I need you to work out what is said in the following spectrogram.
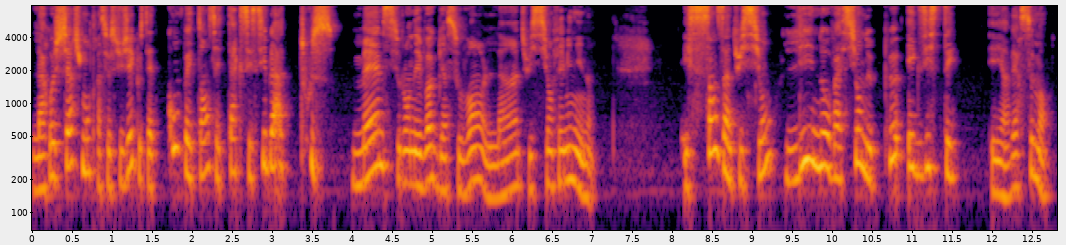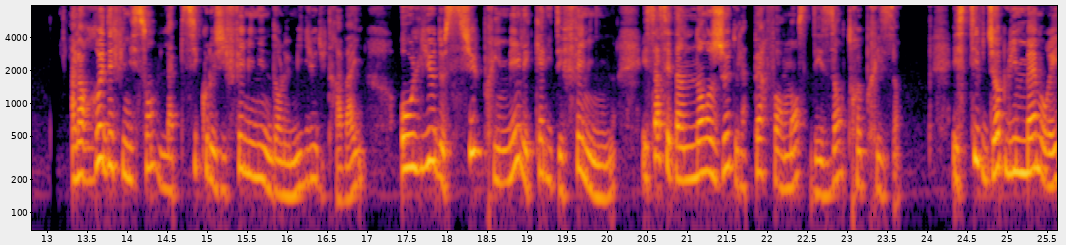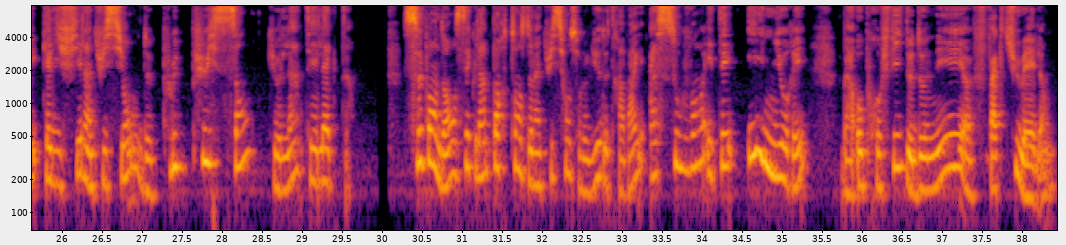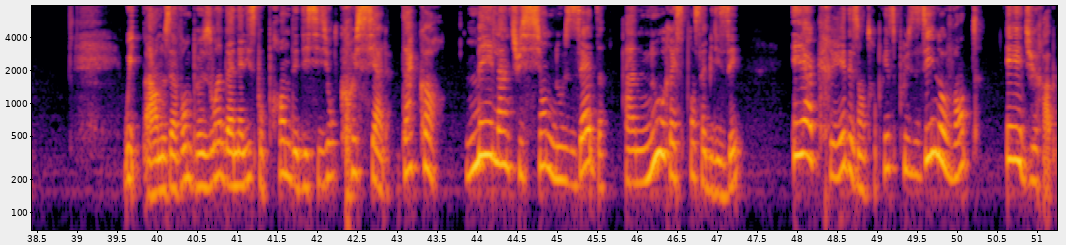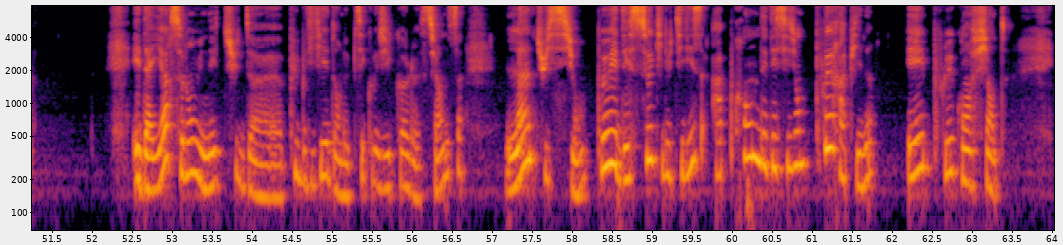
La recherche montre à ce sujet que cette compétence est accessible à tous, même si l'on évoque bien souvent l'intuition féminine. Et sans intuition, l'innovation ne peut exister, et inversement. Alors redéfinissons la psychologie féminine dans le milieu du travail au lieu de supprimer les qualités féminines. Et ça, c'est un enjeu de la performance des entreprises. Et Steve Jobs lui-même aurait qualifié l'intuition de plus puissant que l'intellect. Cependant, on sait que l'importance de l'intuition sur le lieu de travail a souvent été ignorée bah, au profit de données euh, factuelles. Oui, alors nous avons besoin d'analyse pour prendre des décisions cruciales, d'accord, mais l'intuition nous aide à nous responsabiliser et à créer des entreprises plus innovantes et durables. Et d'ailleurs, selon une étude euh, publiée dans le Psychological Science, l'intuition peut aider ceux qui l'utilisent à prendre des décisions plus rapides et plus confiantes.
